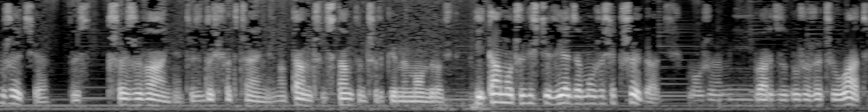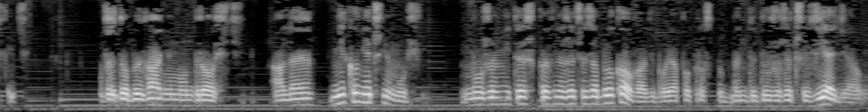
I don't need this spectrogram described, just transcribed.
życie, to jest przeżywanie, to jest doświadczenie. No tam, czy- stamtąd czerpiemy mądrość. I tam oczywiście wiedza może się przydać, może mi bardzo dużo rzeczy ułatwić w zdobywaniu mądrości, ale niekoniecznie musi. Może mi też pewne rzeczy zablokować, bo ja po prostu będę dużo rzeczy wiedział.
